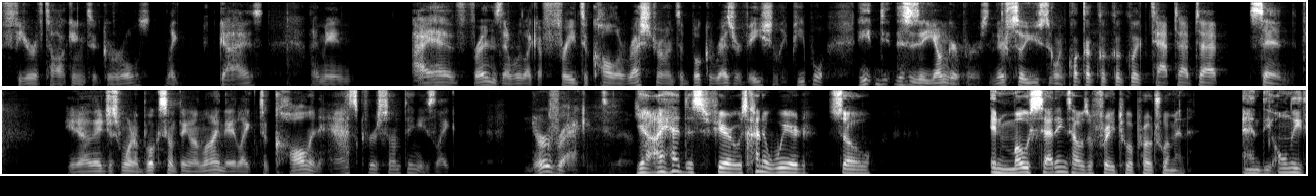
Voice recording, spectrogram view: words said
fear of talking to girls, like guys. I mean, I have friends that were like afraid to call a restaurant to book a reservation. Like people, he, this is a younger person. They're so used to going click, click, click, click, click, tap, tap, tap, send. You know, they just want to book something online. They like to call and ask for something is like nerve wracking to them. Yeah, I had this fear. It was kind of weird. So, in most settings, I was afraid to approach women, and the only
